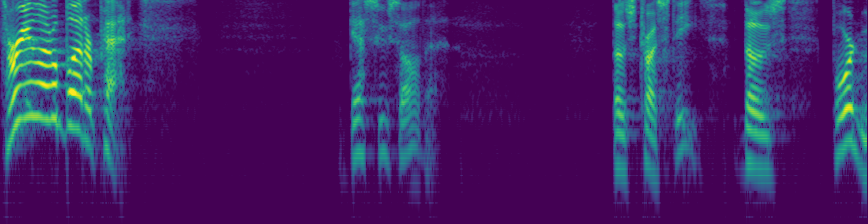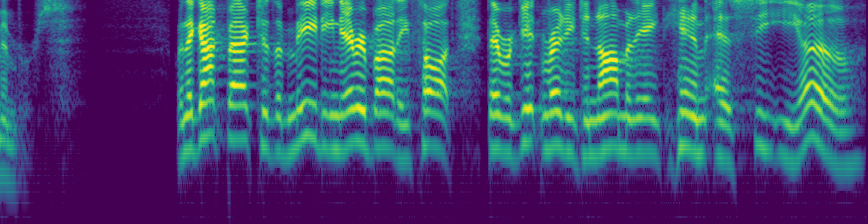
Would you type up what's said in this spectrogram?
Three little butter patties. Guess who saw that? Those trustees, those board members. When they got back to the meeting, everybody thought they were getting ready to nominate him as CEO.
